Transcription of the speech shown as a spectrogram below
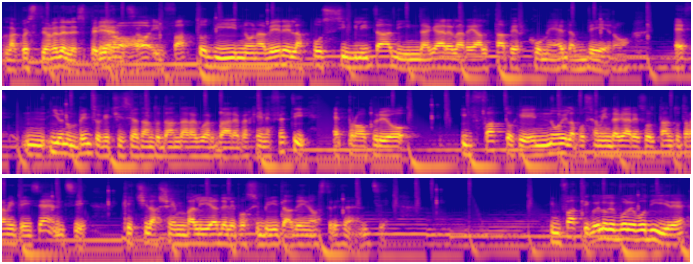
la questione dell'esperienza. Però il fatto di non avere la possibilità di indagare la realtà per come è davvero, è, io non penso che ci sia tanto da andare a guardare, perché in effetti è proprio il fatto che noi la possiamo indagare soltanto tramite i sensi che ci lascia in balia delle possibilità dei nostri sensi. Infatti quello che volevo dire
